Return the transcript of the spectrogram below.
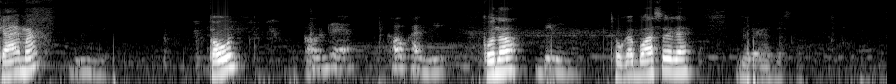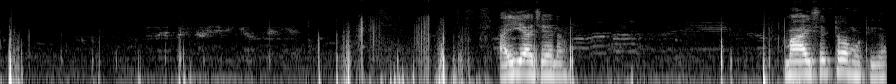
काय मा? काऊन? कोण? तो काय बॉस आहे काय? आई याची आहे ना. मग आई सेट ठेवा मोठी जात.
